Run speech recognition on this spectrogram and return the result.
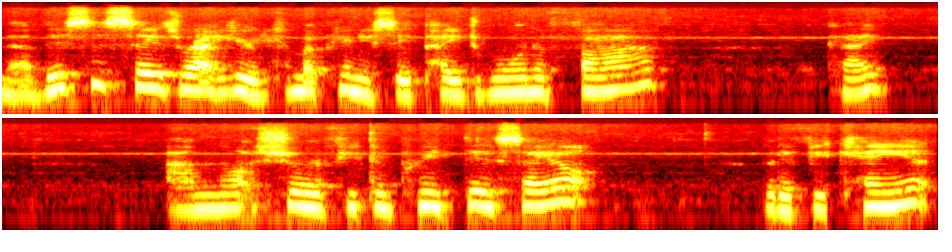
Now this is, says right here, you come up here and you see page one of five. Okay. I'm not sure if you can print this out, but if you can't,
